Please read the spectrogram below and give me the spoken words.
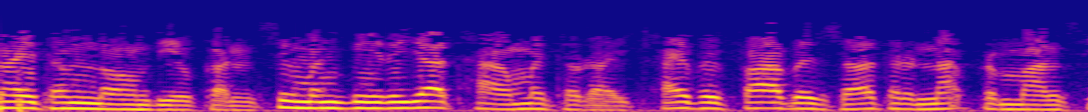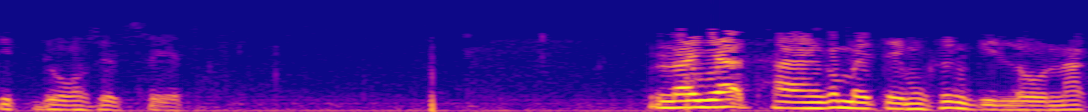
ในทำนองเดียวกัน ซึ่งมันมีระยะทางไม่เท่าไรใช้ไฟฟ้าเป็นสาธารณะประมาณสิบดวงเศษระยะทางก็ไม่เต็มครึ่งกิโลนัก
